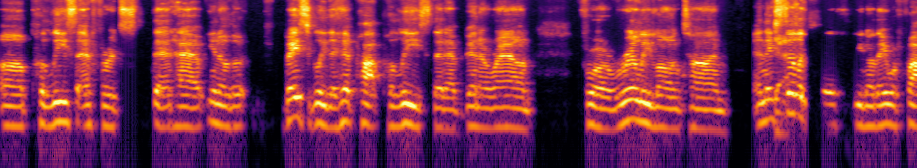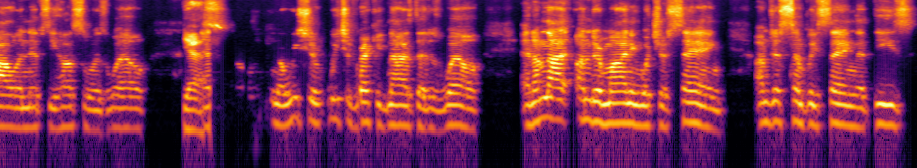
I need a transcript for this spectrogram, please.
uh, police efforts that have, you know, the basically the hip hop police that have been around for a really long time, and they yes. still exist. You know, they were following Nipsey Hussle as well. Yes. And, you know, we should we should recognize that as well. And I'm not undermining what you're saying. I'm just simply saying that these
